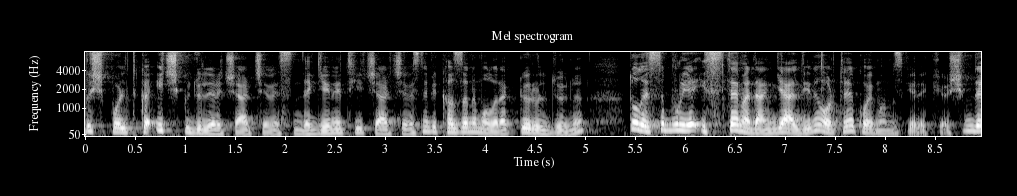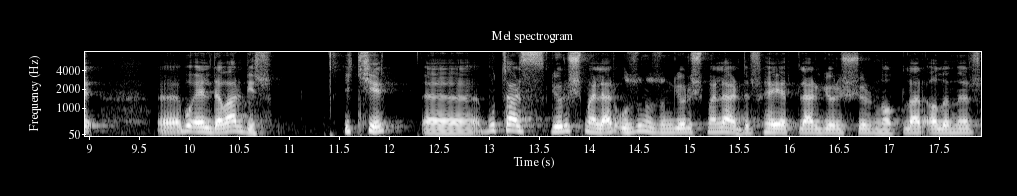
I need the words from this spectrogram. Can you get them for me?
dış politika içgüdüleri çerçevesinde, genetiği çerçevesinde bir kazanım olarak görüldüğünü, dolayısıyla buraya istemeden geldiğini ortaya koymamız gerekiyor. Şimdi bu elde var bir. İki, bu tarz görüşmeler uzun uzun görüşmelerdir. Heyetler görüşür, notlar alınır.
